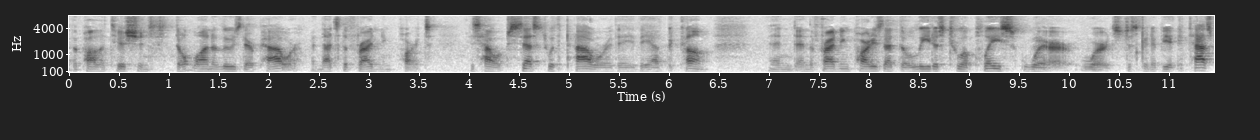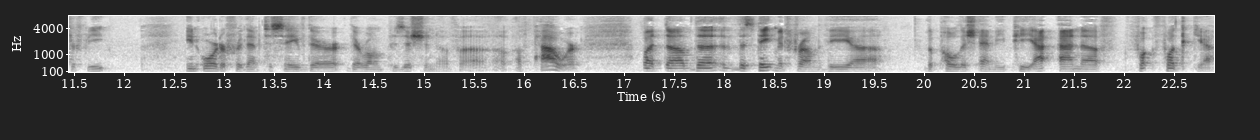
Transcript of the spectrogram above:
the politicians don't want to lose their power. And that's the frightening part, is how obsessed with power they, they have become. And, and the frightening part is that they'll lead us to a place where, where it's just going to be a catastrophe in order for them to save their, their own position of, uh, of power. But uh, the the statement from the uh, the Polish MEP Anna Fotyga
